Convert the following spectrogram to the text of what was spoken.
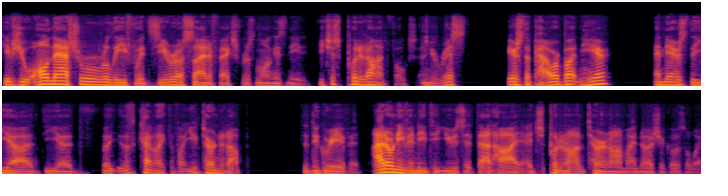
gives you all natural relief with zero side effects for as long as needed. You just put it on, folks, on your wrist. Here's the power button here, and there's the uh, the uh, kind of like the you turn it up, the degree of it. I don't even need to use it that high. I just put it on, turn it on, my nausea goes away.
